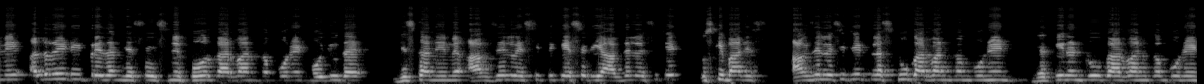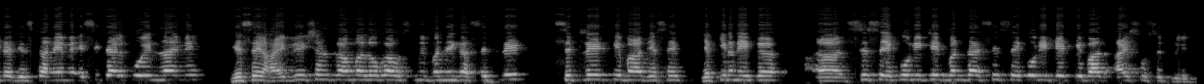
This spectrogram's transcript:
में ऑलरेडी प्रेजेंट जैसे इसमें फोर कार्बन कंपोनेंट मौजूद है, जिसका नेम है ऑक्जेलो एसिटिक एसिड या ऑक्जेलो एसिटेट उसके बाद इस oxaloacetate plus two carbon component यकीनन टू कार्बन कंपोनेंट है, जिसका नेम है एसिटाइल को में। जैसे हाइड्रेशन का अमल होगा, उसमें बनेगा सिट्रेट सिट्रेट के बाद जैसे यकीनन एक सिस एकोनिटेट बनता है सिस एकोनिटेट के बाद आइसोसिट्रेट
